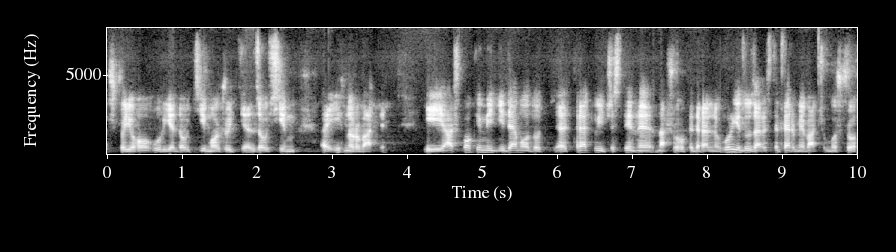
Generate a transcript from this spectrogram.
що його урядовці можуть зовсім ігнорувати. І аж поки ми дійдемо до третьої частини нашого федерального уряду, зараз тепер ми бачимо, що,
